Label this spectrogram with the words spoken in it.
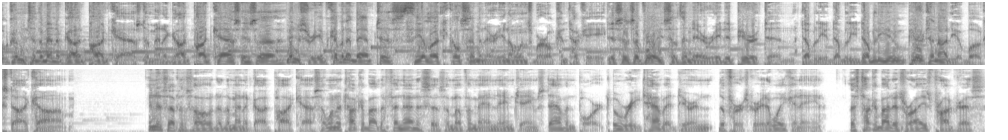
Welcome to the Men of God podcast. The Men of God podcast is a ministry of Covenant Baptist Theological Seminary in Owensboro, Kentucky. This is the voice of the narrated Puritan. www.puritanaudiobooks.com. In this episode of the Men of God podcast, I want to talk about the fanaticism of a man named James Davenport, who wreaked havoc during the First Great Awakening. Let's talk about his rise, progress,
